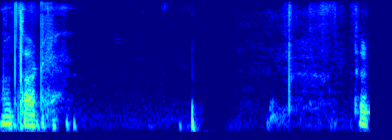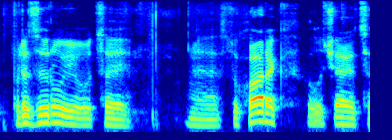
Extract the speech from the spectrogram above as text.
Отак. Фрезерую оцей е, сухарик, виходить.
